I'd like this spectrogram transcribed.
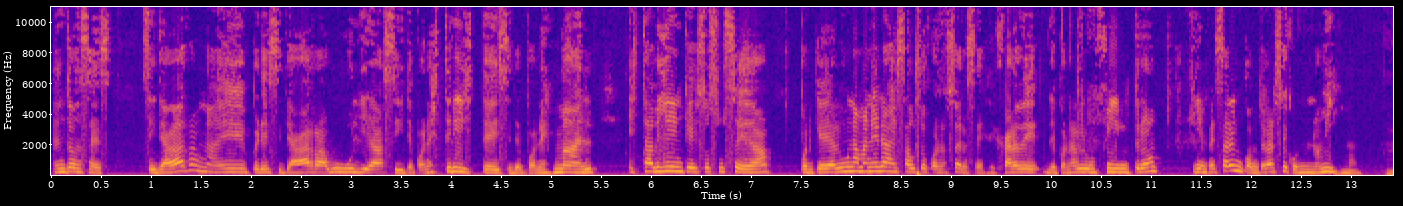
Entonces, si te agarra una depre, si te agarra bulia, si te pones triste y si te pones mal, está bien que eso suceda porque de alguna manera es autoconocerse, es dejar de, ponerle un filtro y empezar a encontrarse con uno mismo. Mm.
